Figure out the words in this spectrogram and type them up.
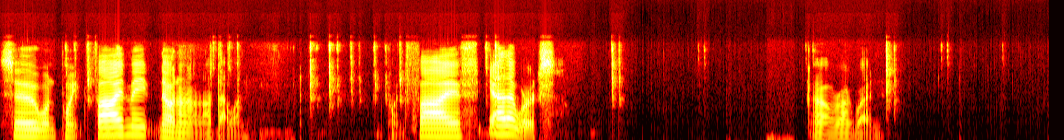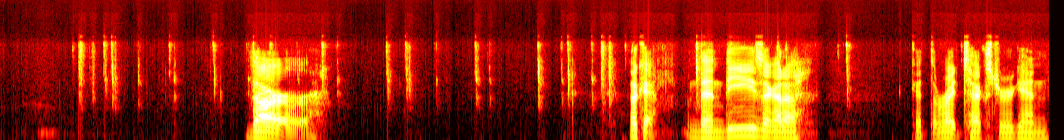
So 1.5 maybe? No, no, no, not that one. 1.5. Yeah, that works. Oh, wrong button. There. Okay, and then these, I gotta get the right texture again.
